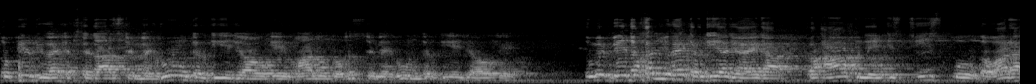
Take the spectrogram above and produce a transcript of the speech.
तो फिर जो है इकतदार से महरूम कर दिए जाओगे, मालो दौलत से महरूम कर दिए जाओगे। तुम्हें बेदखल जो है कर दिया जाएगा तो आपने इस चीज़ को गवारा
